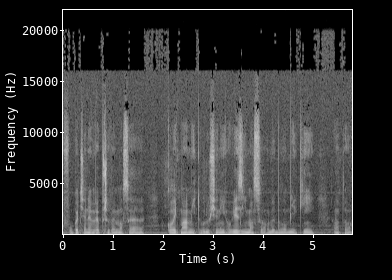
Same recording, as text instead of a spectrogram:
v upečeném vepřovém mase, kolik má mít udušený hovězí maso, aby bylo měkký a to.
